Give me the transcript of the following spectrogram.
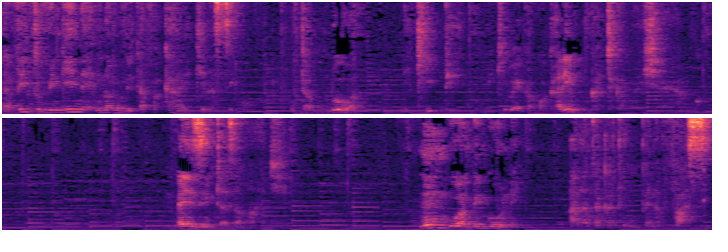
na vitu vingine unavyovitafakari kila siku utagundua ni kipi umekiweka kwa karibu yako. Mpenzi mtazamaji, Mungu wa mbinguni anataka tumpe nafasi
